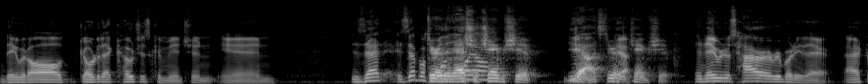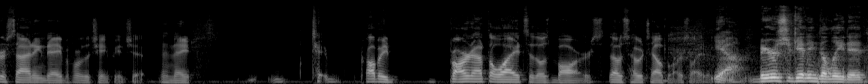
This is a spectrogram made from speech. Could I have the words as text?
they would all go to that coaches convention and is that is that before during the, the national playoff? championship? Yeah, yeah, it's during yeah. the championship. And they would just hire everybody there after signing day before the championship, and they t- probably burn out the lights of those bars, those hotel bars later. Yeah, beers are getting deleted.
